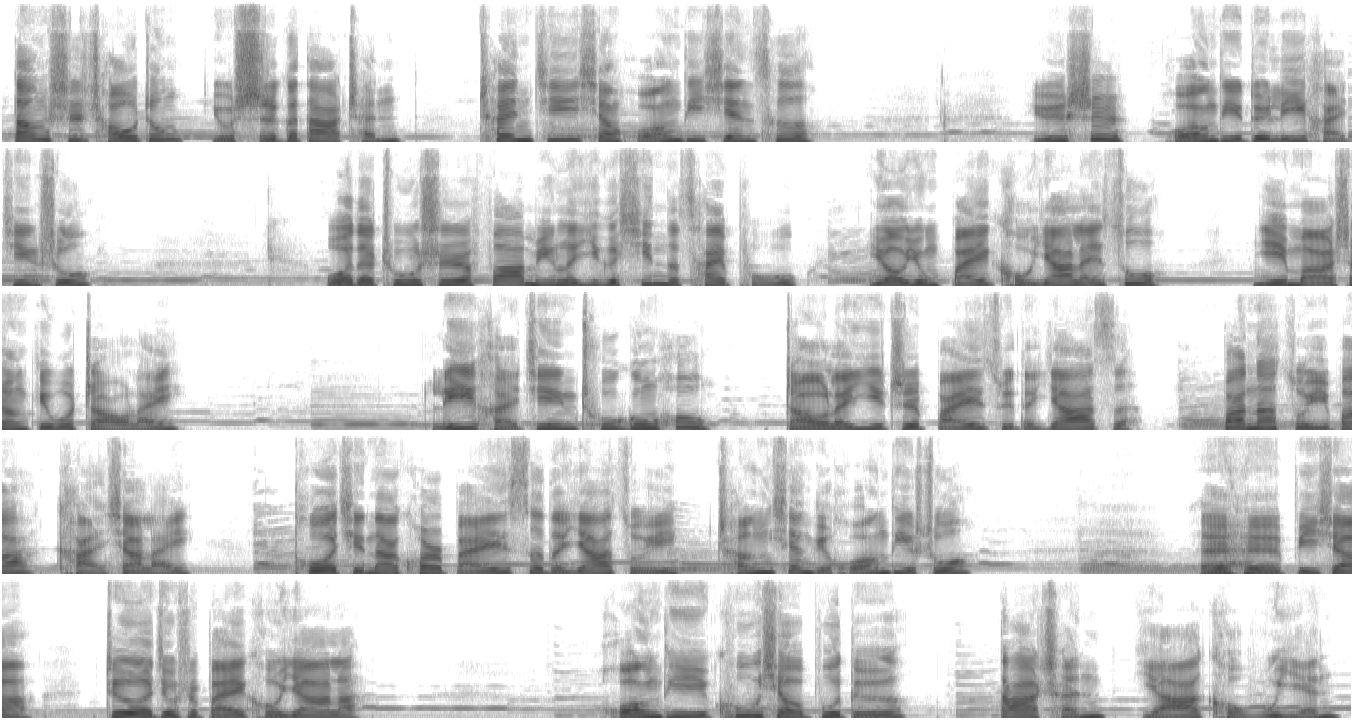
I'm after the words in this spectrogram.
当时朝中有十个大臣，趁机向皇帝献策。于是皇帝对李海进说：“我的厨师发明了一个新的菜谱，要用百口鸭来做，你马上给我找来。”李海进出宫后，找来一只白嘴的鸭子。把那嘴巴砍下来，托起那块白色的鸭嘴，呈现给皇帝说：“哎嘿，陛下，这就是白口鸭了。”皇帝哭笑不得，大臣哑口无言。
